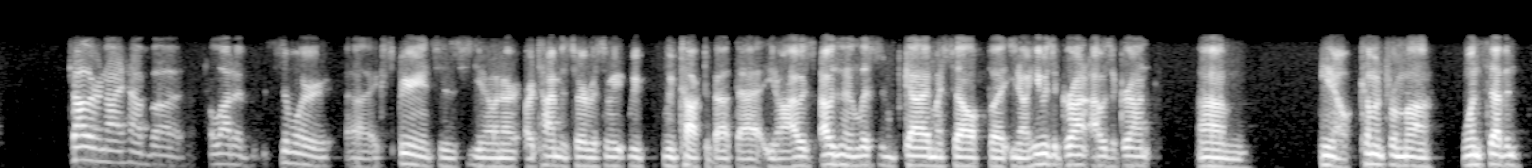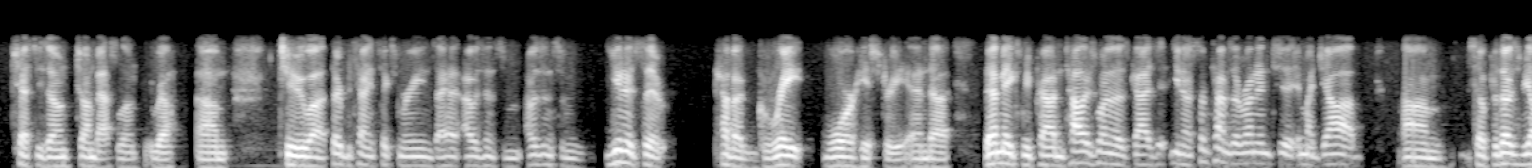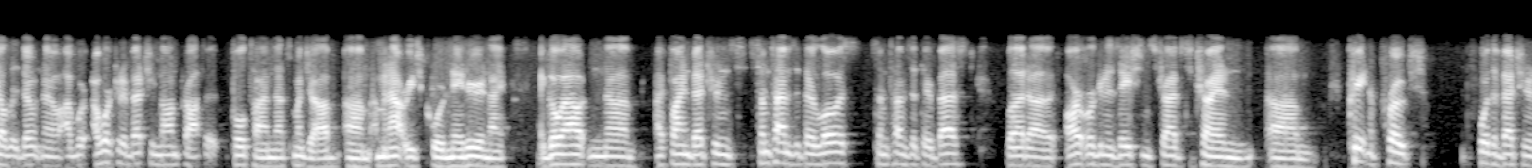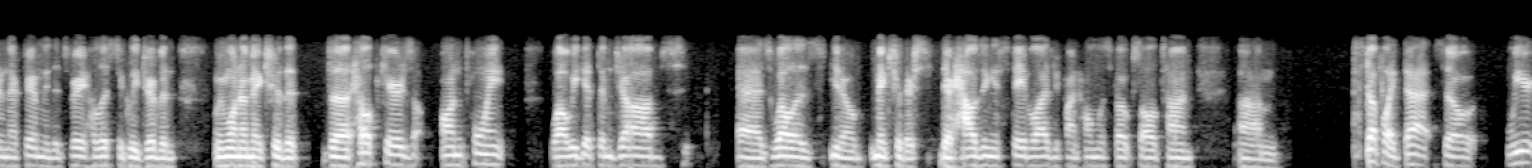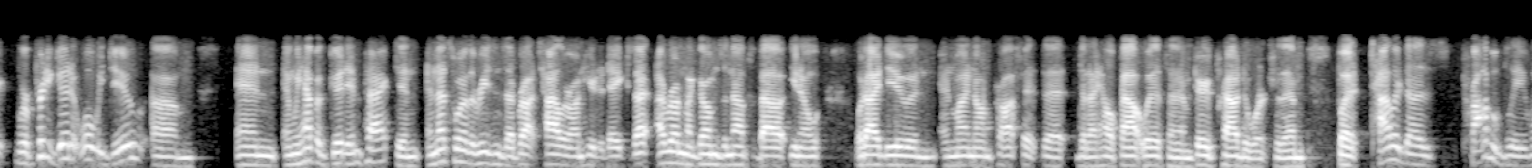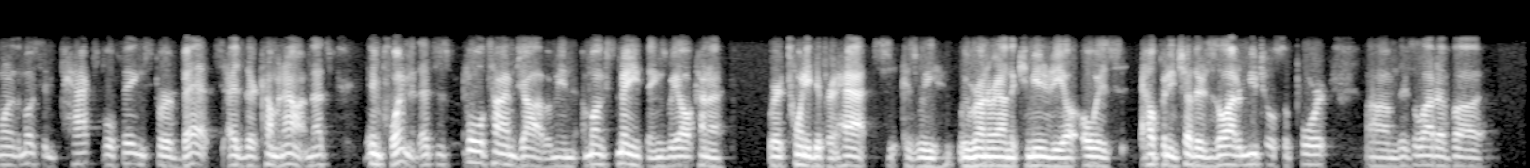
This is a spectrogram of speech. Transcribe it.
Tyler and I have uh, a lot of similar uh, experiences, you know, in our, our time in service, and we we've we've talked about that. You know, I was I was an enlisted guy myself, but you know, he was a grunt, I was a grunt. Um, you know, coming from uh, one seven Chesty Zone, John Basilone, Ura, um, to uh, Third Battalion, Six Marines. I I was in some I was in some units that have a great war history, and uh, that makes me proud. And Tyler's one of those guys that you know sometimes I run into in my job. Um, so for those of y'all that don't know, I work I work at a veteran nonprofit full time. That's my job. Um, I'm an outreach coordinator, and I I go out and uh, I find veterans sometimes at their lowest, sometimes at their best. But uh, our organization strives to try and um, create an approach for the veteran and their family that's very holistically driven. We want to make sure that the healthcare is on point while we get them jobs, as well as you know make sure their their housing is stabilized. We find homeless folks all the time, um, stuff like that. So we're we're pretty good at what we do, um, and and we have a good impact. And and that's one of the reasons I brought Tyler on here today because I, I run my gums enough about you know what I do and, and my nonprofit that, that I help out with, and I'm very proud to work for them. But Tyler does probably one of the most impactful things for vets as they're coming out, and that's employment. That's his full time job. I mean, amongst many things, we all kind of wear 20 different hats because we, we run around the community always helping each other. There's a lot of mutual support. Um, there's a lot of uh,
